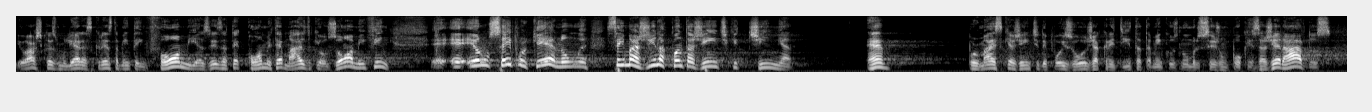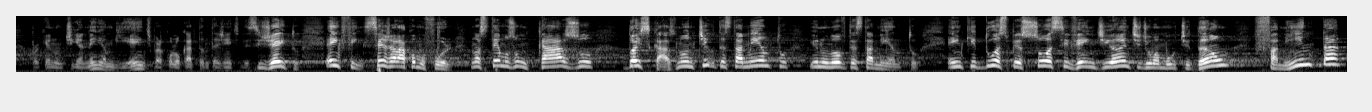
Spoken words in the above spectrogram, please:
eu acho que as mulheres, as crianças também têm fome, e às vezes até comem até mais do que os homens, enfim. É, é, eu não sei porquê, não, você imagina quanta gente que tinha. É? Por mais que a gente depois hoje acredita também que os números sejam um pouco exagerados, porque não tinha nem ambiente para colocar tanta gente desse jeito. Enfim, seja lá como for, nós temos um caso, dois casos, no Antigo Testamento e no Novo Testamento, em que duas pessoas se veem diante de uma multidão faminta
